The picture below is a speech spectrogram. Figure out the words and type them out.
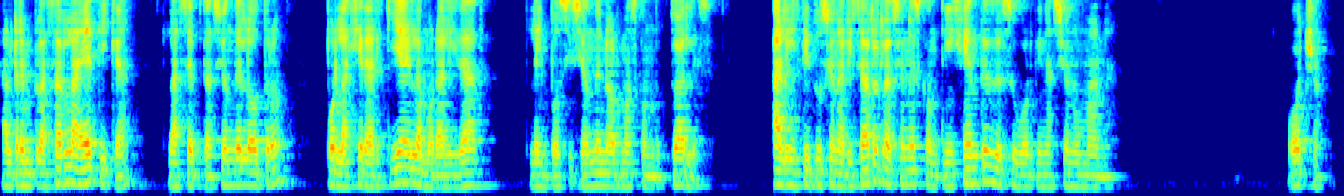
al reemplazar la ética, la aceptación del otro, por la jerarquía y la moralidad, la imposición de normas conductuales, al institucionalizar relaciones contingentes de subordinación humana. 8.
